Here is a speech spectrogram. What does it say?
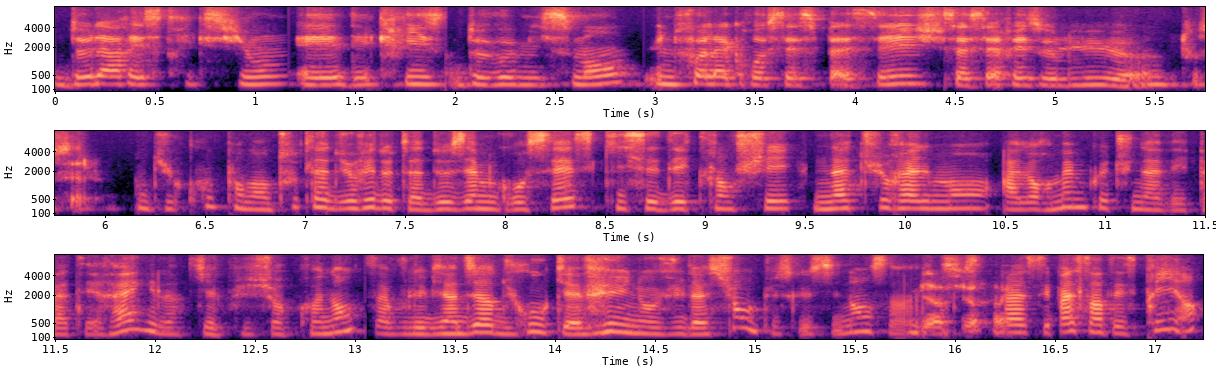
de la restriction et des crises de vomissement. Une fois la grossesse passée, ça s'est résolu euh, tout seul. Du coup, pendant toute la durée de ta deuxième grossesse, qui s'est déclenchée naturellement alors même que tu n'avais pas tes règles, qui est le plus surprenant. Ça voulait bien dire du coup qu'il y avait une ovulation, puisque sinon, ça, c'est pas, pas, le Saint-Esprit. Hein.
